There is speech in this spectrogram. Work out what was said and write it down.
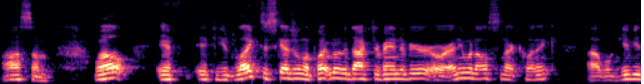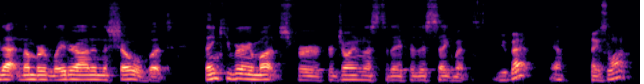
Awesome. Well, if if you'd like to schedule an appointment with Dr. Vandivier or anyone else in our clinic, uh, we'll give you that number later on in the show. But thank you very much for for joining us today for this segment. You bet. Yeah. Thanks a lot.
